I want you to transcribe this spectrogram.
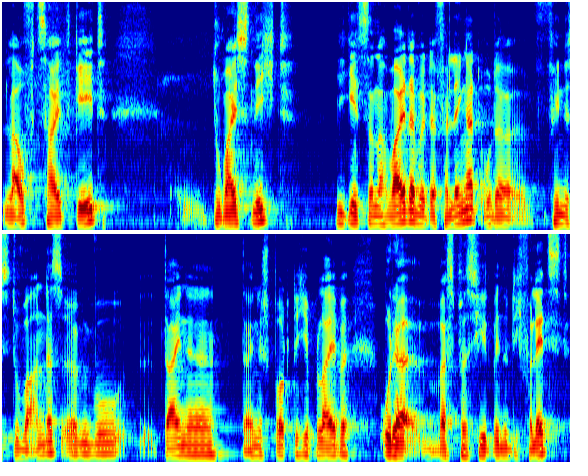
Laufzeit geht, du weißt nicht, wie geht's danach weiter? Wird er verlängert oder findest du woanders irgendwo deine, deine sportliche Bleibe? Oder was passiert, wenn du dich verletzt?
